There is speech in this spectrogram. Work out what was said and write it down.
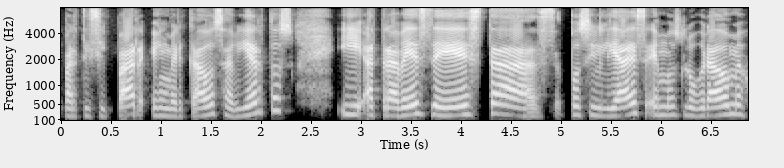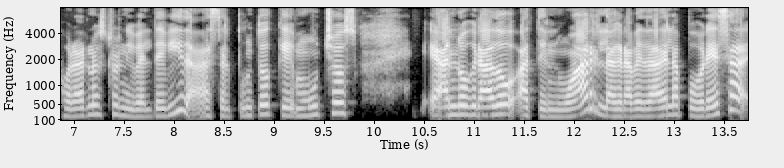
participar en mercados abiertos y a través de estas posibilidades hemos logrado mejorar nuestro nivel de vida hasta el punto que muchos han logrado atenuar la gravedad de la pobreza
